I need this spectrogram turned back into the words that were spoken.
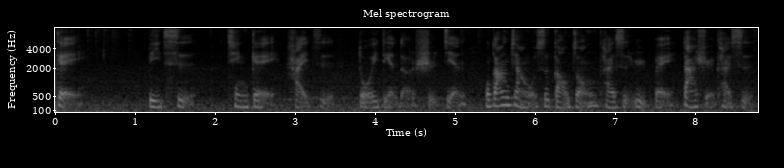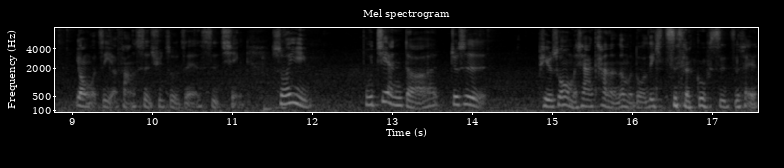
给彼此，请给孩子多一点的时间。我刚刚讲我是高中开始预备，大学开始用我自己的方式去做这件事情，所以不见得就是，比如说我们现在看了那么多励志的故事之类的，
